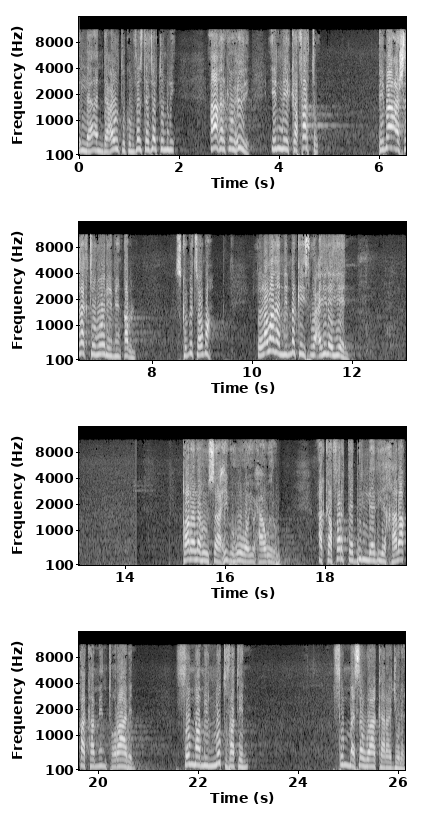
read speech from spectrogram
ila an dacawtukum faاstajabtum lii aakhirka wuxuu yidhi inii kafartu bima ashraktumuunii min qabl isku mid soo ma labada nin markay iswacdinayeen qaala lahu saaxibuhu wa yuxaawiru akafarta biاladii khalaqaka min turaabin ثuma min nuطfaةi ثuma sawaaka rajula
